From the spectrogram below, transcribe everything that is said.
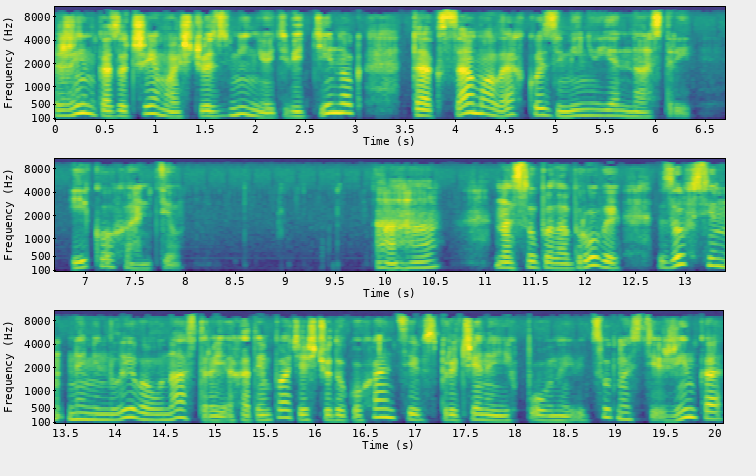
Жінка з очима, що змінюють відтінок, так само легко змінює настрій і коханців. Ага, насупила брови зовсім немінлива у настроях, а тим паче щодо коханців з причини їх повної відсутності жінка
